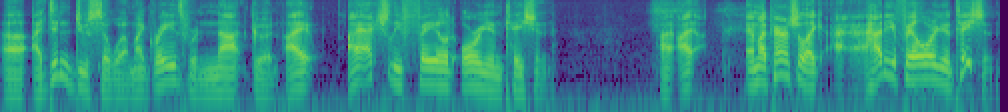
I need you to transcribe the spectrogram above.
Uh, I didn't do so well. My grades were not good. I I actually failed orientation. I, I and my parents were like, "Uh, "How do you fail orientation?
